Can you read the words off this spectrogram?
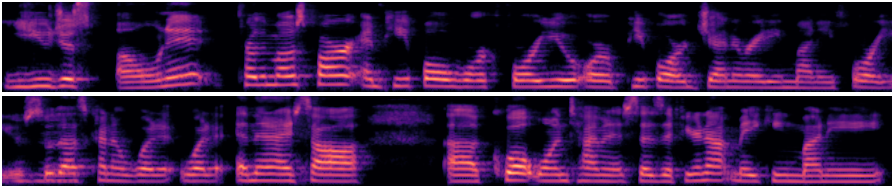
you just own it for the most part and people work for you or people are generating money for you. So Mhm. that's kind of what it, what it, and then I saw a quote one time and it says if you're not making money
